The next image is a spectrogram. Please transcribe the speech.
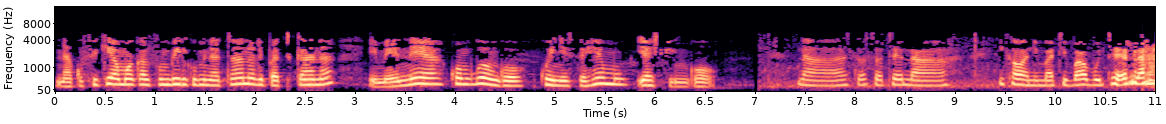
Na kufikia mwaka elfu mbili kumi na tano ilipatikana imeenea kwa mgongo kwenye sehemu ya shingo, na sasa tena ikawa ni matibabu tena.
